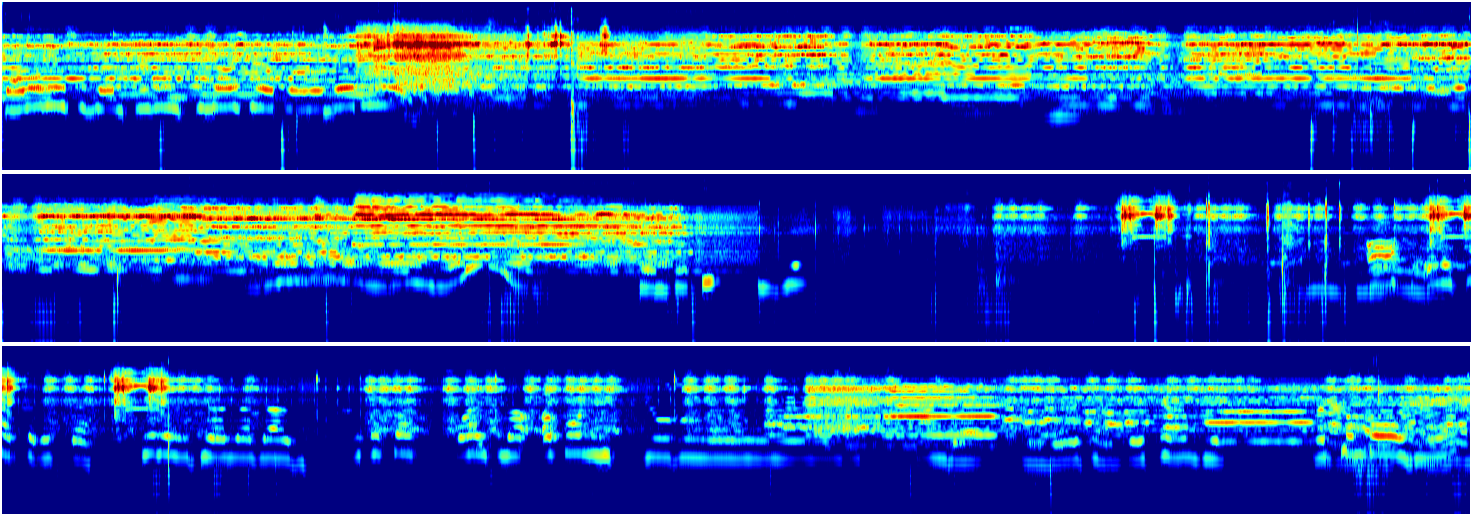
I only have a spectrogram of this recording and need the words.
Tamam olsun ben senin için her şey yaparım. Ne Sempatik arkadaşlar. Yine videoya geldik. Bu sefer like'la abone istiyorum. Hem de de hem de. Bakın bu oluyor.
